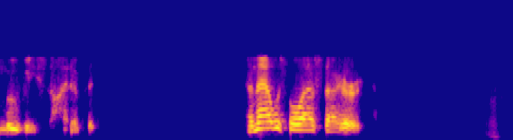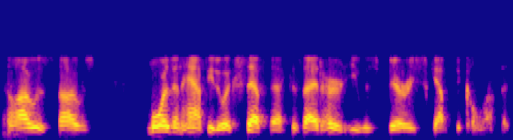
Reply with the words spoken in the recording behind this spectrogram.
movie side of it. And that was the last I heard. Okay. So I was I was more than happy to accept that because I had heard he was very skeptical of it.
